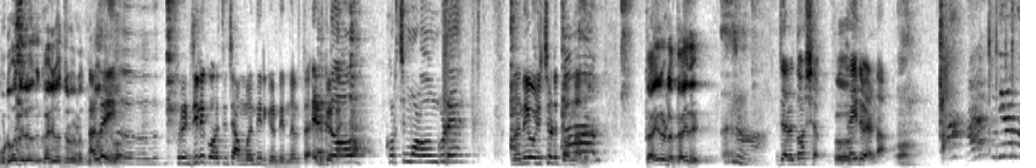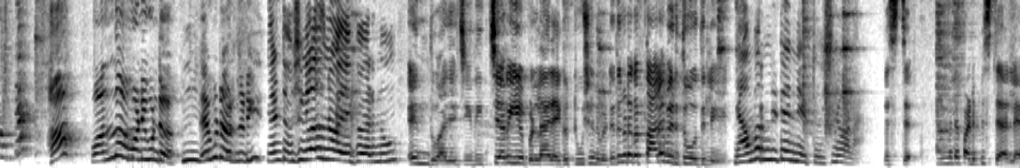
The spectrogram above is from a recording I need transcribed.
കുടുംബം കരി വെച്ചെടുക്കണം അതെ. ഫ്രിഡ്ജിൽ കുറച്ച് ചമ്മന്തി ഇരിക്കണ്ട് ഇന്നലത്തെ. എടുത്തോ. കുറച്ച് മുളകും കൂടെ. നന്ദി ഒഴിച്ചെടുത്തോ തൈര് തൈരുണ്ട് തൈര്? ജലദോഷം. തൈര് വേണ്ട. വന്നോ മണികൊണ്ട്. ഞാൻ ട്യൂഷൻ ക്ലാസ്സിന് പോയേക്കുമായിരുന്നു എന്തുവാ ചേച്ചി? ഇത് ഈ ചെറിയ പിള്ളേരെയൊക്കെ ട്യൂഷന് വിട്ട് നിങ്ങളുടെ തല വരുത്തു പോകത്തില്ലേ? ഞാൻ പറഞ്ഞിട്ട് തന്നെ ട്യൂഷന് പോണേ. ബെസ്റ്റ് നീ മറ്റേ പഠിപ്പിച്ചിട്ടല്ലേ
